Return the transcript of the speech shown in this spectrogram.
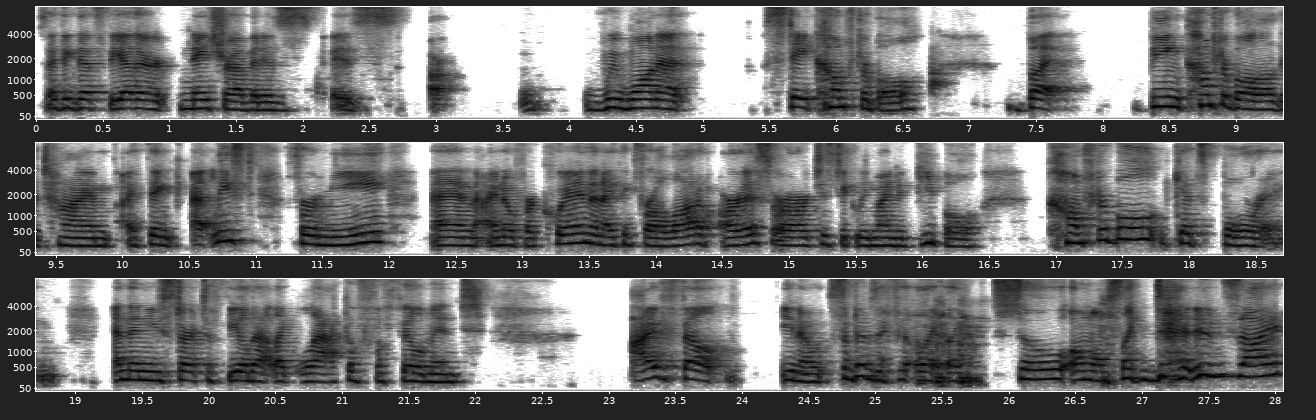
So I think that's the other nature of it is is uh, we want to stay comfortable, but being comfortable all the time, I think at least for me, and I know for Quinn, and I think for a lot of artists or artistically minded people, comfortable gets boring. And then you start to feel that like lack of fulfillment. I've felt, you know, sometimes I feel like like so almost like dead inside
